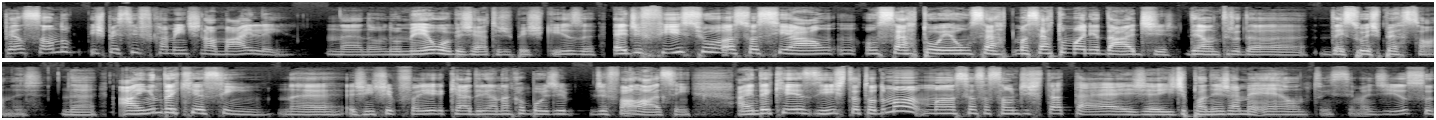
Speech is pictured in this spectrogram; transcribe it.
pensando especificamente na Miley, né, no, no, meu objeto de pesquisa, é difícil associar um, um certo eu, um certo, uma certa humanidade dentro da, das suas personas, né? Ainda que, assim, né, a gente foi, que a Adriana acabou de, de falar, assim, ainda que exista toda uma, uma sensação de estratégia e de planejamento em cima disso,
